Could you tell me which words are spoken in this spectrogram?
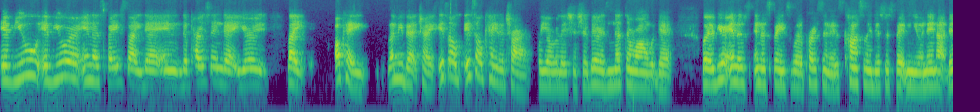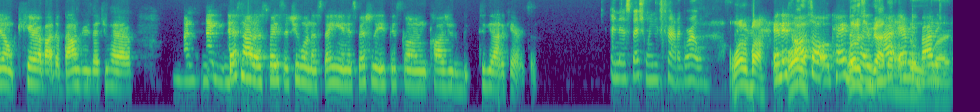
if you if you're in a space like that and the person that you're like, okay, let me backtrack. It's o- it's okay to try for your relationship. There is nothing wrong with that. But if you're in a in a space where a person is constantly disrespecting you and they not they don't care about the boundaries that you have, like, that's not a space that you want to stay in, especially if it's going to cause you to, be- to get out of character. and especially when you try to grow. What about? And it's what if- also okay because you not them on everybody. right?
